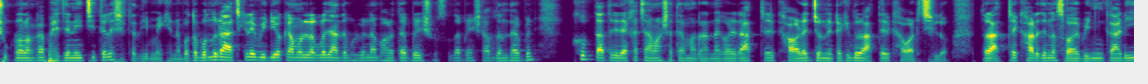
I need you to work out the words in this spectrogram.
শুকনো লঙ্কা ভেজে নিয়েছি, তেলে সেটা দিয়ে মেখে নেব। তো বন্ধুরা, আজকের ভিডিও কেমন লাগল জানতে ভুলবেন না, ভালো থাকবেন, সুস্থ থাকবেন, সাবধান থাকবেন। খুব তাড়াতাড়ি দেখাচ্ছে আমার সাথে আমার রান্নাঘরে রাত্রের খাওয়ারের জন্য, এটা কিন্তু রাতের খাবার ছিল। তো রাত্রে খাওয়ার জন্য সয়াবিন কারি,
